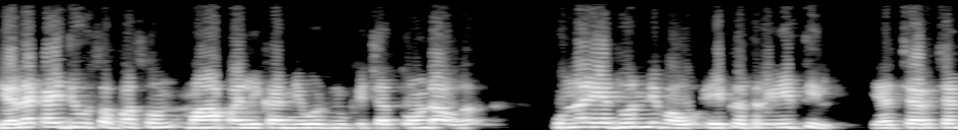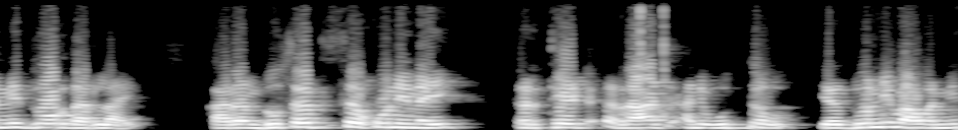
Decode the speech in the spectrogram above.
गेल्या काही दिवसापासून महापालिका निवडणुकीच्या तोंडावर पुन्हा हे दोन्ही भाऊ एकत्र येतील या चर्चांनी जोर धरला आहे कारण दुसरं तिसरं कोणी नाही तर थेट राज आणि उद्धव या दोन्ही भावांनी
